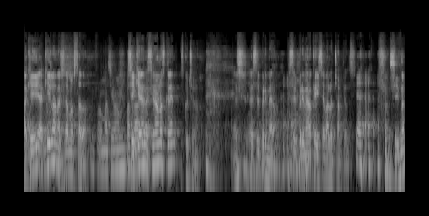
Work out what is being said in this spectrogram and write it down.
aquí- aquí lo analizamos todo. Información Si, quieren, si no nos creen, escúchenlo. Es, es el primero. Es el primero que dice Balo Champions. ¿Sí, no?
